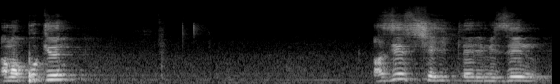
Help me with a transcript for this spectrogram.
Ama bugün aziz şehitlerimizin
